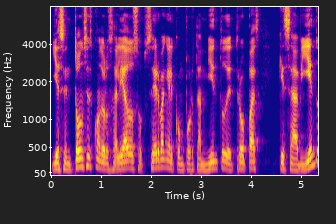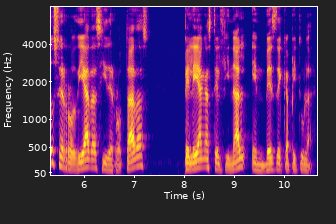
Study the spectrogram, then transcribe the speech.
Y es entonces cuando los aliados observan el comportamiento de tropas que sabiéndose rodeadas y derrotadas, pelean hasta el final en vez de capitular.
